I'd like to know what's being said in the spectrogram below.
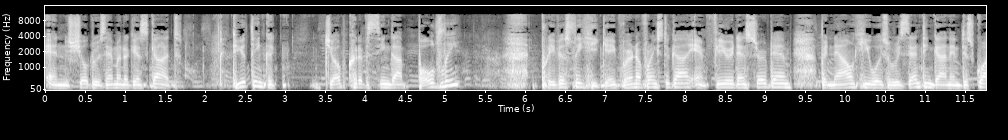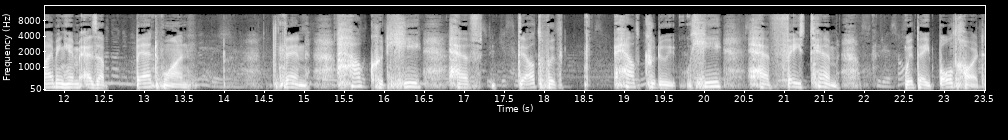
and showed resentment against God. Do you think Job could have seen God boldly? Previously, he gave burnt offerings to God and feared and served Him, but now he was resenting God and describing Him as a bad one. Then, how could he have dealt with how could he have faced him with a bold heart?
